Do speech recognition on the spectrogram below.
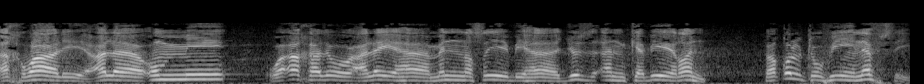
أخوالي على أمي وأخذوا عليها من نصيبها جزءا كبيرا. فقلت في نفسي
